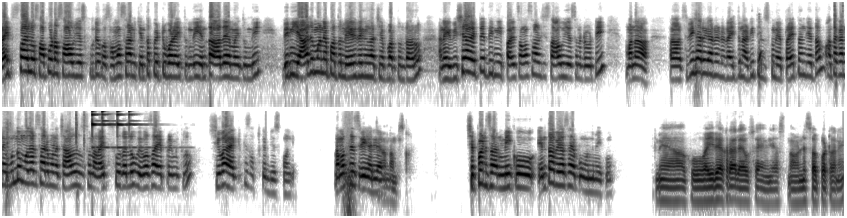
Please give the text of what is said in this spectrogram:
రైతు స్థాయిలో సపోటా సాగు చేసుకుంటే ఒక సంవత్సరానికి ఎంత పెట్టుబడి అవుతుంది? ఎంత ఆదాయం అవుతుంది? దీని యాజమాన్య పద్ధతులు ఏ విధంగా చేపడుతుంటారు? అనే విషయాలు అయితే దీన్ని పది సంవత్సరాల నుంచి సాగు చేసినటువంటి మన శ్రీహరి గారి అనే అడిగి తెలుసుకునే ప్రయత్నం చేద్దాం. అంతకంటే ముందు మొదటిసారి మన ఛానల్ చూస్తున్న రైతు సోదరులు వ్యవసాయ ప్రేమికులు శివ యాక్టికి సబ్స్క్రైబ్ చేసుకోండి. నమస్తే శ్రీహరి గారు. నమస్కారం. చెప్పండి సార్ మీకు ఎంత వ్యవసాయ భూమి ఉంది మీకు? మేము ఐదు ఎకరాల వ్యవసాయం చేస్తున్నామండి సపోటాని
